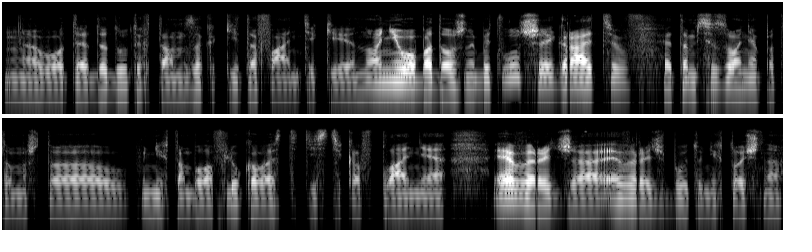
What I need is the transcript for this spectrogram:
Вот, и отдадут их там за какие-то фантики. Но они оба должны быть лучше играть в этом сезоне, потому что у них там была флюковая статистика в плане average, а average будет у них точно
